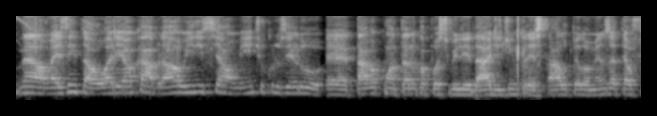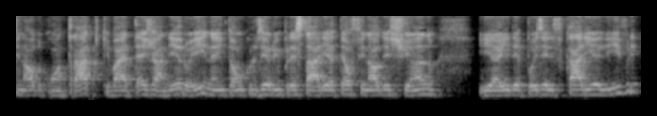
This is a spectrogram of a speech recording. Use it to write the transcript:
Não, mas então, o Ariel Cabral, inicialmente o Cruzeiro estava é, contando com a possibilidade de emprestá-lo pelo menos até o final do contrato, que vai até janeiro aí, né? Então o Cruzeiro emprestaria até o final deste ano e aí depois ele ficaria livre.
